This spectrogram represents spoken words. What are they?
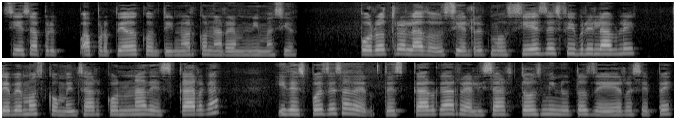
si es apropiado continuar con la reanimación. Por otro lado, si el ritmo sí es desfibrilable, debemos comenzar con una descarga y después de esa descarga realizar dos minutos de RCP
